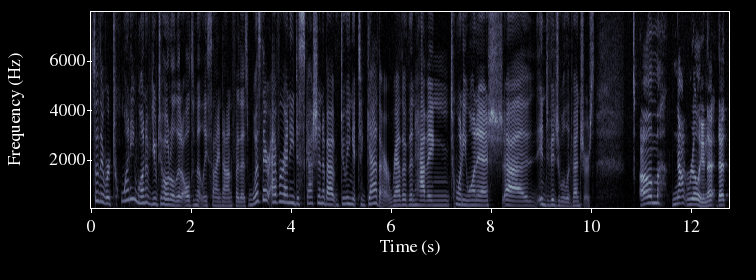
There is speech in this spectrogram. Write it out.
So there were 21 of you total that ultimately signed on for this. Was there ever any discussion about doing it together rather than having 21-ish uh, individual adventures? Um, not really, and that that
